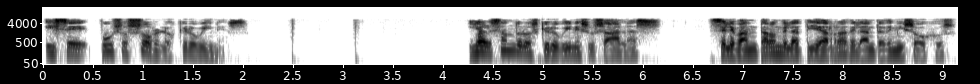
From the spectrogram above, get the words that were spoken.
y se puso sobre los querubines. Y alzando los querubines sus alas, se levantaron de la tierra delante de mis ojos.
